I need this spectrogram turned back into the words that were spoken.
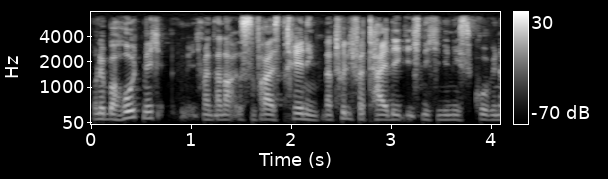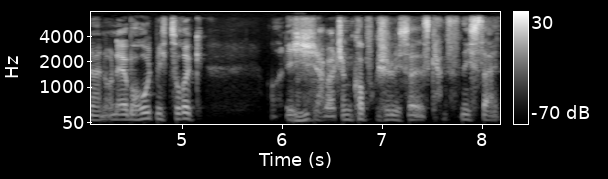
und er überholt mich. Ich meine, danach ist es ein freies Training. Natürlich verteidige ich nicht in die nächste Kurve hinein und er überholt mich zurück. Und ich mhm. habe halt schon den Kopf geschüttelt, ich so, das kann es nicht sein.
